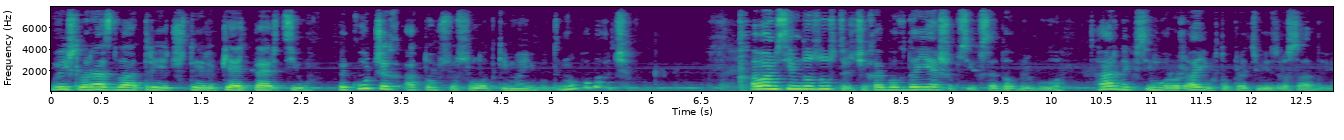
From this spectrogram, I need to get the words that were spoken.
Вийшло раз, два, три, чотири, п'ять перців пекучих, а то все солодке має бути. Ну, побачимо. А вам всім до зустрічі. Хай Бог дає, щоб всіх все добре було. Гарних всім урожаїв, хто працює з розсадою.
